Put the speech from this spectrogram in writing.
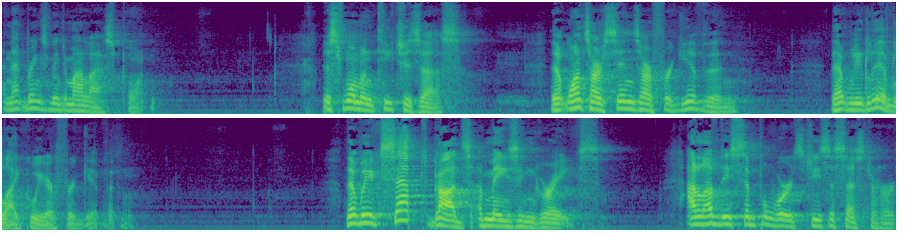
And that brings me to my last point. This woman teaches us that once our sins are forgiven, that we live like we are forgiven. That we accept God's amazing grace. I love these simple words Jesus says to her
